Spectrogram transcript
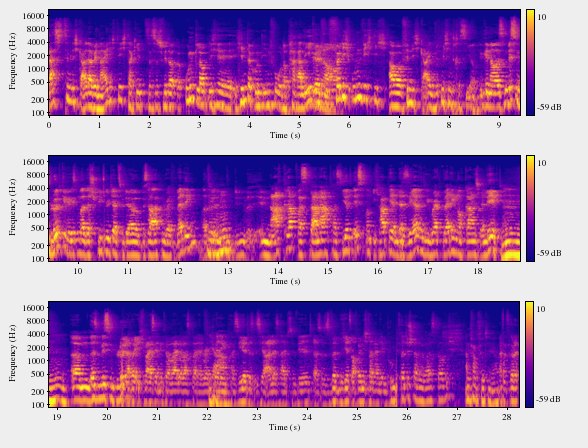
Das ist ziemlich geil, da beneide ich dich. Da geht, das ist wieder unglaubliche Hintergrundinfo oder Parallelinfo. Genau. Völlig unwichtig, aber finde ich geil, würde mich interessieren. Genau, ist ein bisschen blöd gewesen, weil das Spiel spielt ja zu der besagten Red Wedding, also mhm. im Nachklapp, was danach passiert ist. Und ich habe ja in der Serie die Red Wedding noch gar nicht erlebt. Mhm. Ähm, das ist ein bisschen blöd, aber ich weiß ja mittlerweile, was bei der Red ja. Wedding passiert. Das ist ja alles halb so wild. Also es wird mich jetzt auch, wenn ich dann an den Punkt, vierte Staffel war das, glaube ich. Anfang vierte, ja. Anfang vierte,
